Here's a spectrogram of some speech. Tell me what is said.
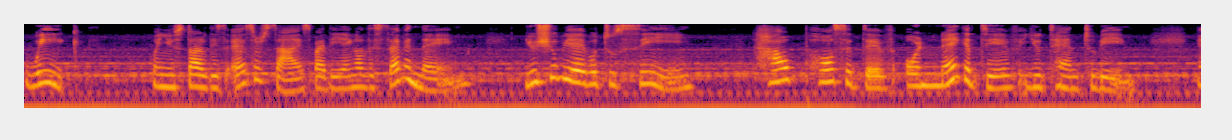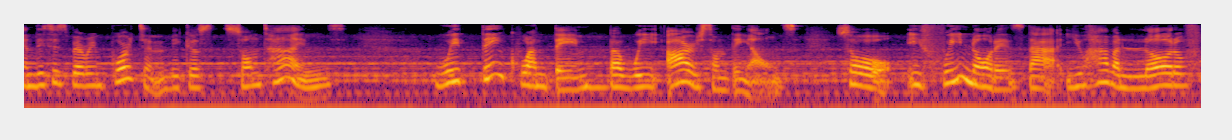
week, when you start this exercise, by the end of the seventh day, you should be able to see how positive or negative you tend to be. And this is very important because sometimes we think one thing, but we are something else. So if we notice that you have a lot of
